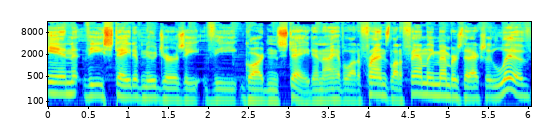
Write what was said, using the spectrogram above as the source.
in the state of New Jersey, the Garden State. And I have a lot of friends, a lot of family members that actually live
